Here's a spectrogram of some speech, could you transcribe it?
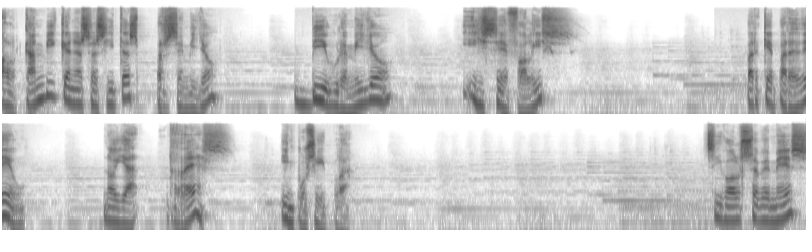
el canvi que necessites per ser millor, viure millor i ser feliç. Perquè per a Déu no hi ha res impossible. Si vols saber més,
